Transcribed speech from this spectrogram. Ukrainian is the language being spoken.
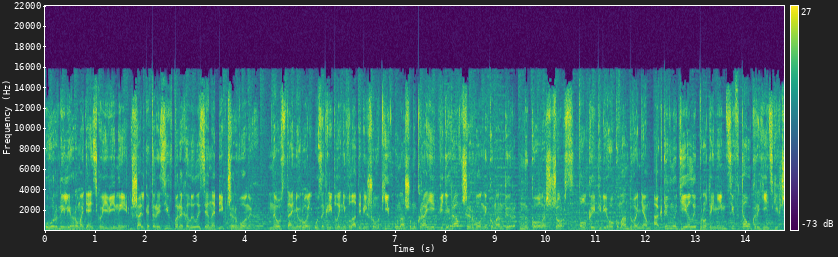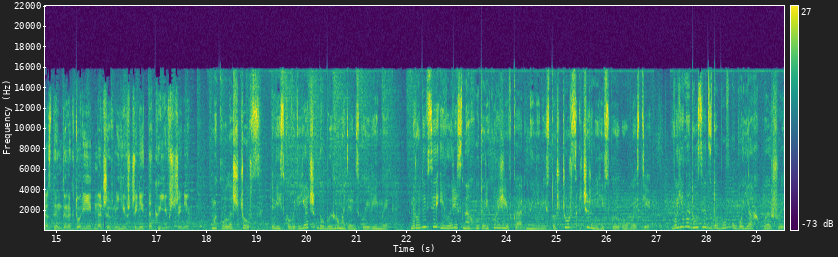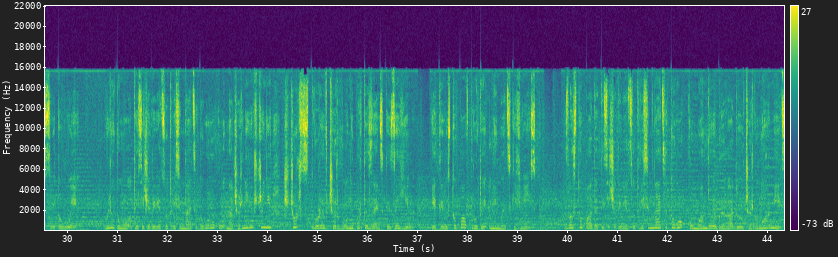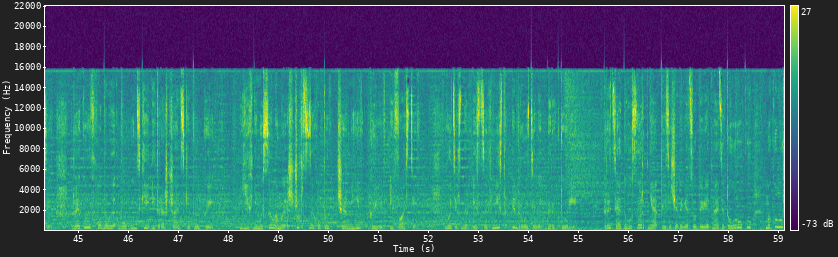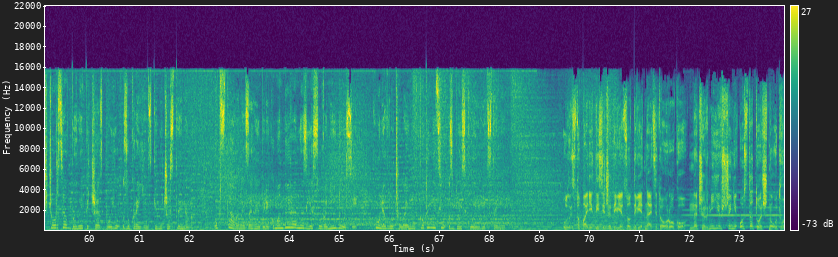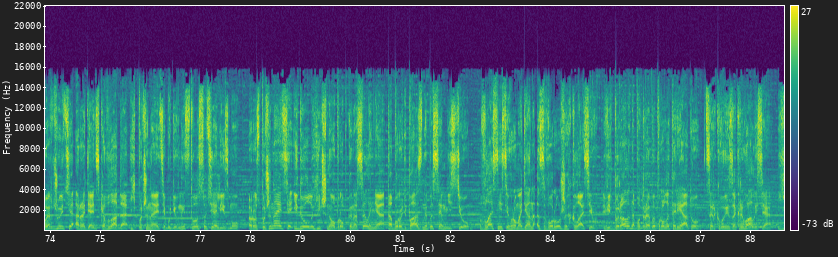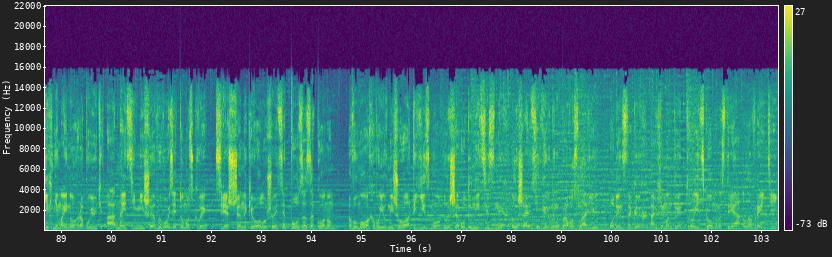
У горнилі громадянської війни шалька Терезів перехилилася на бік червоних. Не останню роль у закріпленні влади більшовиків у нашому краї відіграв червоний командир Микола Щорс. Полки під його командуванням активно діяли проти німців та українських частин директорії на Чернігівщині та Київщині. Микола Щорс, військовий діяч доби громадянської війни. Народився і виріс на хуторі Коржівка, нині місто Щорс Чернігівської області. Воєнний досвід здобув у боях Першої світової. В лютому 1918 року на Чернігівщині Щорс створив червоний партизанський загін, який виступав проти німецьких військ. З листопада 1918-го командує бригадою червоноармійців, до якої входили Богунські і Таращанські полки. Їхніми силами Щорс захопив Чернігів, Київ і Фастів. Витіснив із цих міст підрозділи директорії. 30 серпня 1919 року Миколу Щорса вбили під час бою з українськими частинами. Обставини загибелі командира не з'ясовані й досі. Куля влучила йому в потилицю з близької відстані. У листопаді 1919 року на Чернігівщині остаточно утверджується радянська влада і починається будівництво соціалізму. Розпочинається ідеологічна обробка населення та боротьба з неписемністю. Власність громадян з ворожих класів відбирали на потреби пролетаріату. Церкви закривалися, їхнє майно грабують, а найцінніше вивозять до Москви. Священники оголошуються поза законом. В умовах войовничого атеїзму лише одиниці з них лишаються вірними православ'ю. Один з таких архімандрит Троїцького монастиря Лаврентій.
